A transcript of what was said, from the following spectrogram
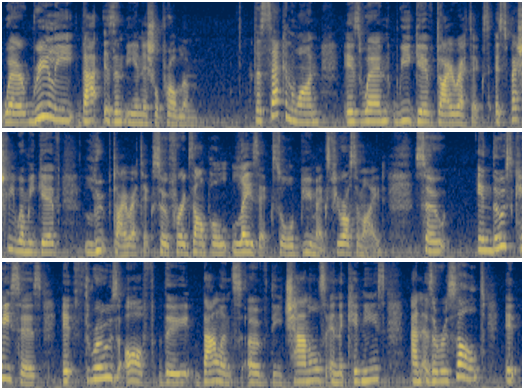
where really that isn't the initial problem. The second one is when we give diuretics, especially when we give loop diuretics. So for example, Lasix or Bumex, furosemide. So in those cases, it throws off the balance of the channels in the kidneys, and as a result, it,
